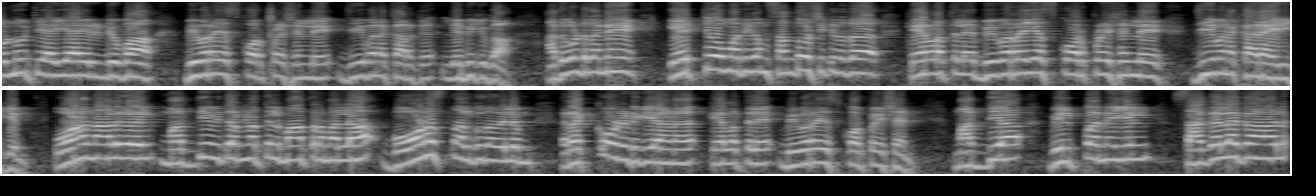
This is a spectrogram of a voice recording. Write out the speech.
തൊണ്ണൂറ്റി അയ്യായിരം രൂപ ബിവറേജസ് കോർപ്പറേഷനിലെ ജീവനക്കാർക്ക് ലഭിക്കുക. അതുകൊണ്ട് തന്നെ ഏറ്റവും അധികം സന്തോഷിക്കുന്നത് കേരളത്തിലെ ബിവറേജസ് കോർപ്പറേഷനിലെ ജീവനക്കാരായിരിക്കും. ഓണനാളുകളിൽ മദ്യവിതരണത്തിൽ മാത്രമല്ല ബോണസ് നൽകുന്നതിലും റെക്കോർഡ് ഇടുകയാണ് കേരളത്തിലെ ബിവറേജസ് കോർപ്പറേഷൻ. മദ്യ വിൽപ്പനയിൽ സകലകാല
